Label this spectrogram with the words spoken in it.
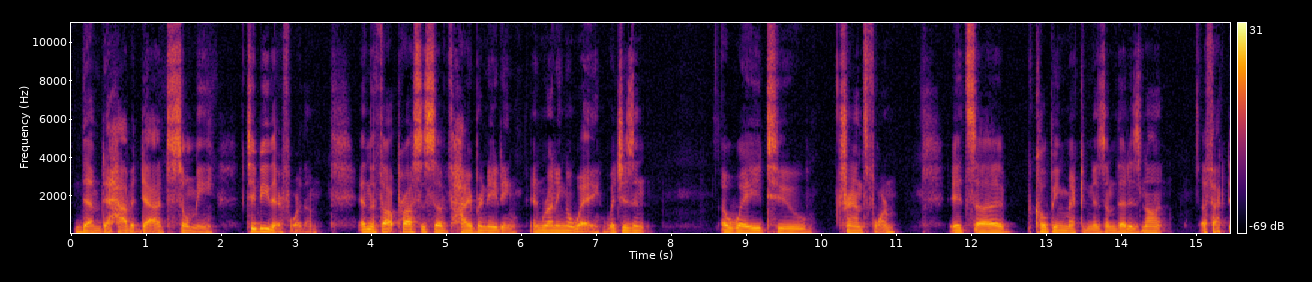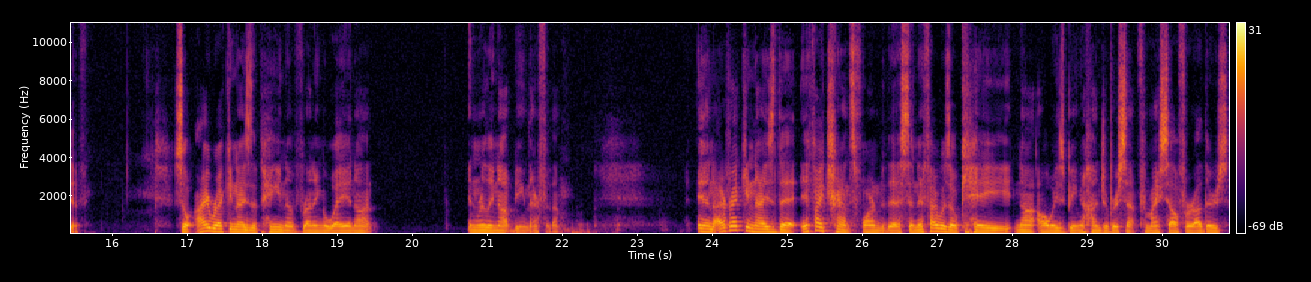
them to have a dad so me to be there for them. And the thought process of hibernating and running away which isn't a way to transform it's a coping mechanism that is not effective. So I recognize the pain of running away and not and really not being there for them. And I recognize that if I transformed this and if I was okay not always being 100% for myself or others,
